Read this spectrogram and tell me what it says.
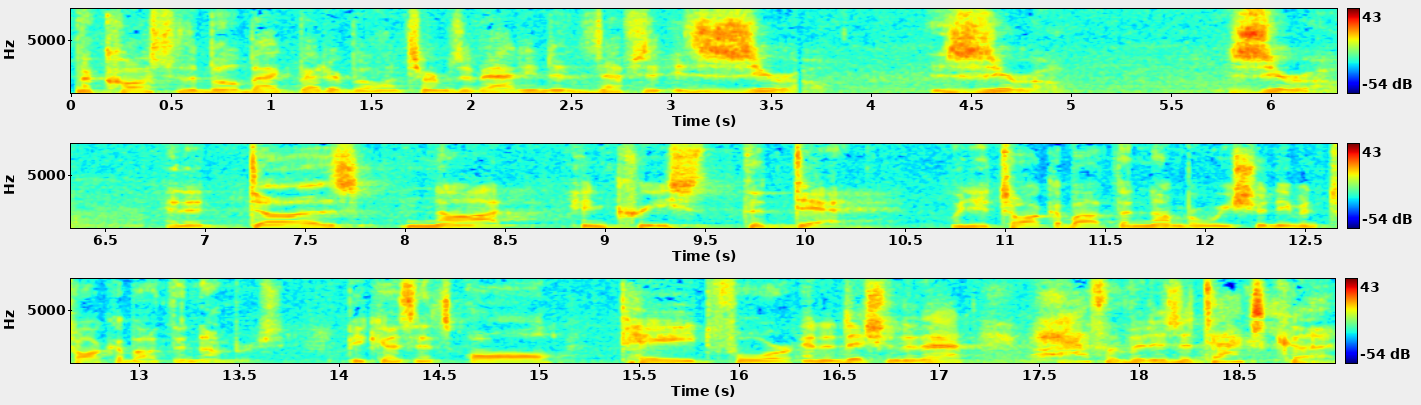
The cost of the Build Back Better bill in terms of adding to the deficit is zero, zero, zero. And it does not increase the debt. When you talk about the number, we shouldn't even talk about the numbers because it's all paid for. In addition to that, half of it is a tax cut.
